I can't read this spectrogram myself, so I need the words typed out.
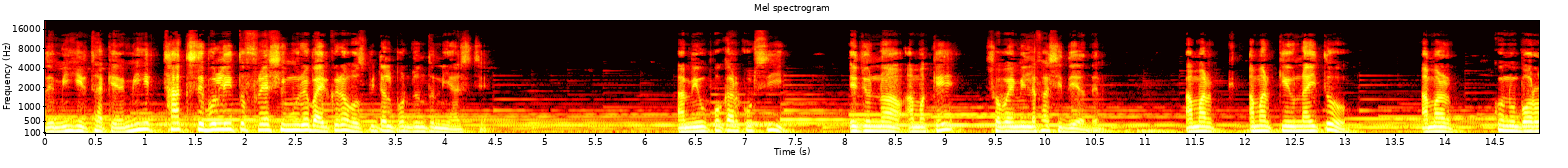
যে মিহির থাকে? মিহির থাকছে বলেই তো ফ্রেশ হিমুরে বাইর করে হসপিটাল পর্যন্ত নিয়ে আসছে। আমি উপকার করছি, এজন্য আমাকে সবাই মিলে ফাঁসি দিয়ে দেন। আমার আমার কেউ নাই তো। আমার কোনো বড়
